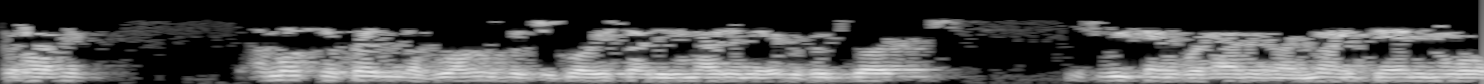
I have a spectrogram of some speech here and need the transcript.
having, I'm also president of Lungs, which is United Neighborhood Gardens. This weekend we're having our ninth annual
